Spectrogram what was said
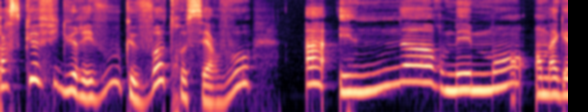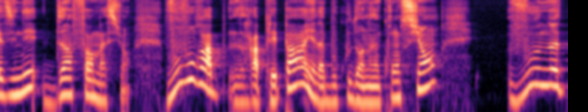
Parce que figurez-vous que votre cerveau a énormément emmagasiné d'informations. Vous vous rappelez pas, il y en a beaucoup dans l'inconscient. Vous n'êtes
